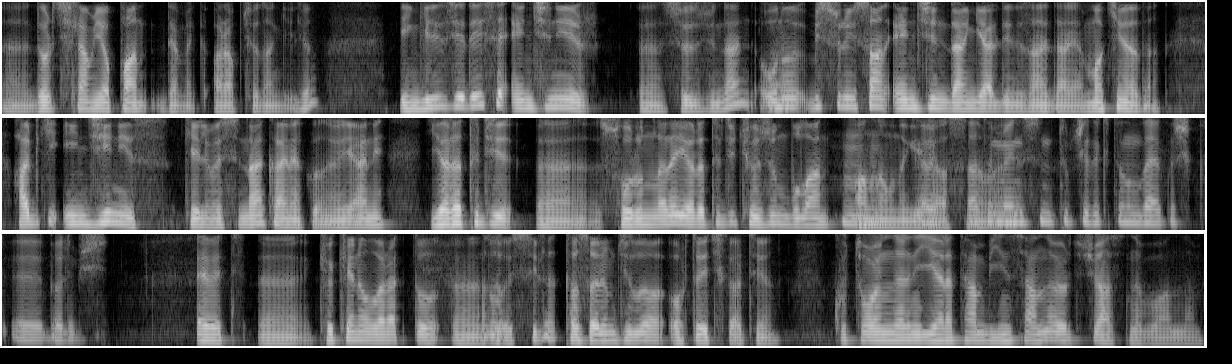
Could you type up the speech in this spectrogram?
E, dört işlem yapan demek Arapçadan geliyor. İngilizce'de ise engineer e, sözcüğünden. Onu bir sürü insan engine'den geldiğini zanneder yani makineden. Halbuki ingenious kelimesinden kaynaklanıyor. Yani yaratıcı, e, sorunlara yaratıcı çözüm bulan Hı hı. anlamına geliyor Evet, aslında. Zaten mühendis. mühendisin Türkçedeki tanımı da yaklaşık e, böyle bir şey. Evet, e, köken olarak da e, dolayısıyla tasarımcılığı ortaya çıkartıyor. Kutu oyunlarını yaratan bir insanla örtüşüyor aslında bu anlam.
